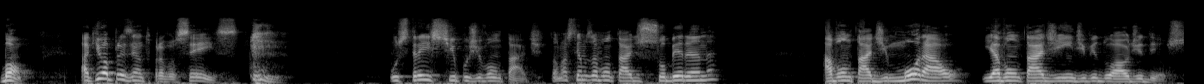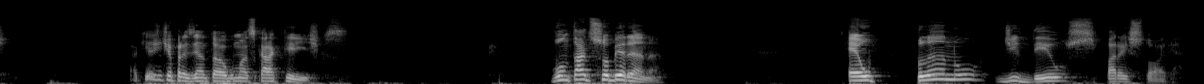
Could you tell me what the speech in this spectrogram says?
Bom, aqui eu apresento para vocês os três tipos de vontade. Então, nós temos a vontade soberana, a vontade moral e a vontade individual de Deus. Aqui a gente apresenta algumas características. Vontade soberana é o plano de Deus para a história.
